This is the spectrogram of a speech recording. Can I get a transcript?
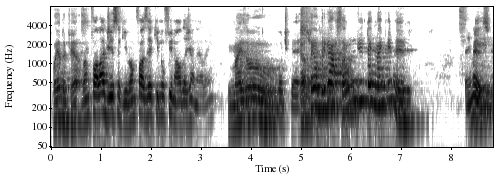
foi a do Chelsea. Vamos falar disso aqui, vamos fazer aqui no final da janela, hein? Mas o podcast. Chelsea tem a obrigação de terminar em primeiro. Tem mesmo.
